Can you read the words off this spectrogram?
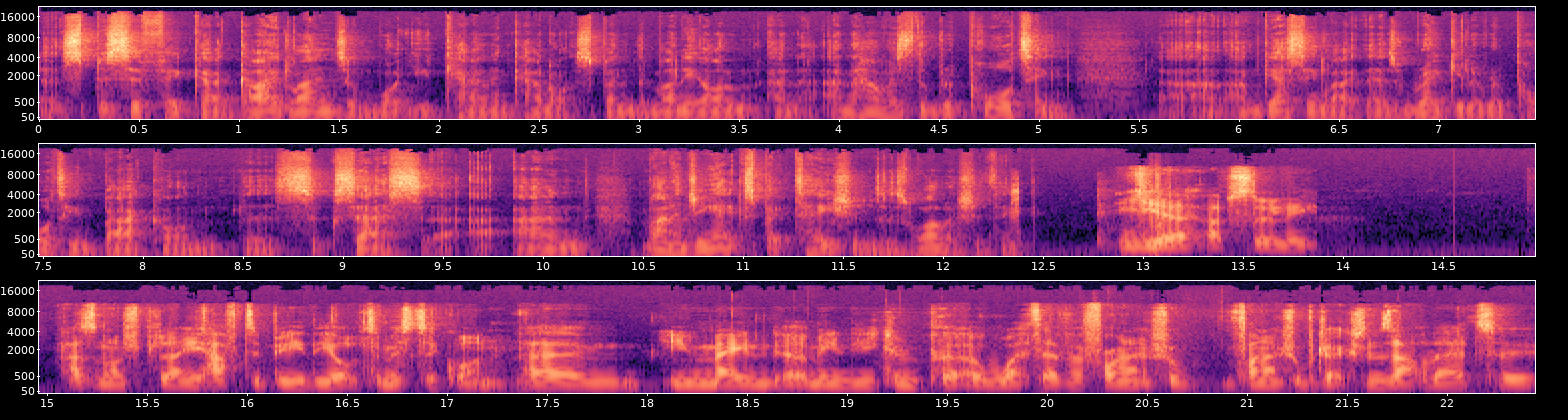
uh, specific uh, guidelines on what you can and cannot spend the money on, and and how is the reporting? Uh, I'm guessing like there's regular reporting back on the success uh, and managing expectations as well. I should think. Yeah, absolutely. As an entrepreneur, you have to be the optimistic one. Um, you may, I mean, you can put whatever financial financial projections out there to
